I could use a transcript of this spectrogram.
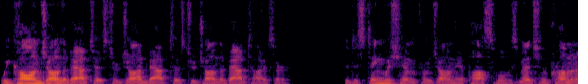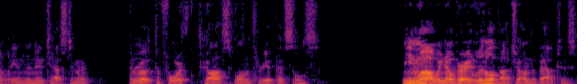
We call him John the Baptist or John Baptist or John the Baptizer to distinguish him from John the Apostle, who is mentioned prominently in the New Testament and wrote the fourth gospel and three epistles. Meanwhile, we know very little about John the Baptist,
